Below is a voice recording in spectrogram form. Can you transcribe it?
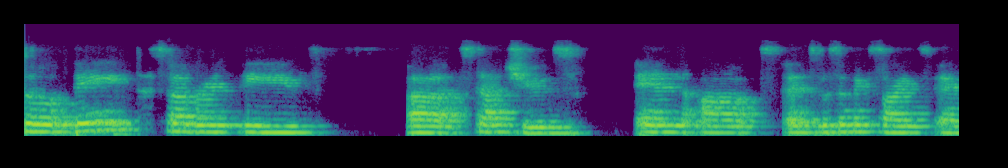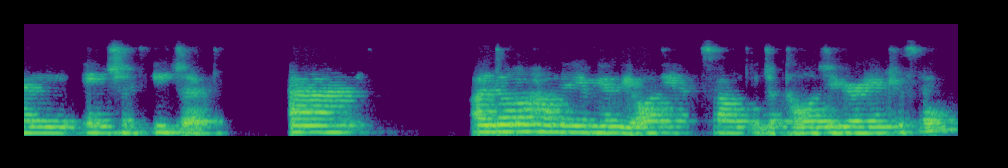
So they discovered these uh, statues in, uh, in specific sites in ancient Egypt. And I don't know how many of you in the audience found Egyptology very interesting.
